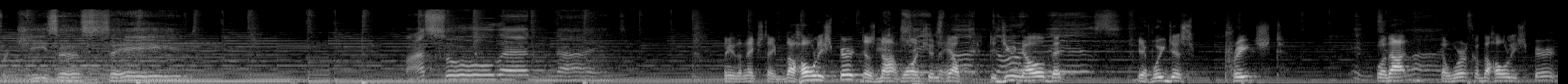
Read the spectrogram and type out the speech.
For Jesus saved my soul that night. Look at the next statement. The Holy Spirit does not want you to hell. Did you know that if we just preached without the work of the Holy Spirit,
